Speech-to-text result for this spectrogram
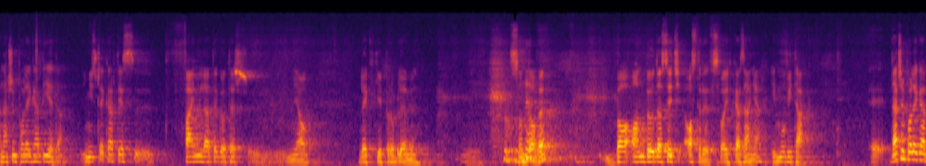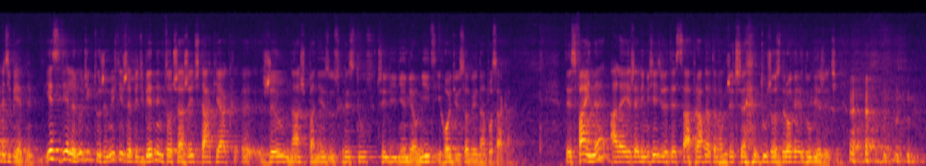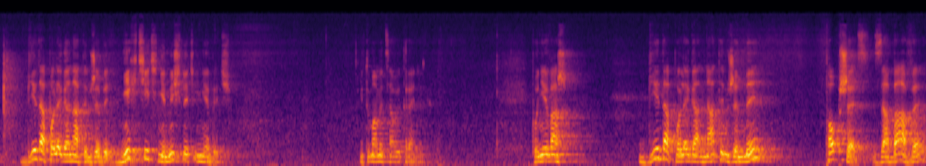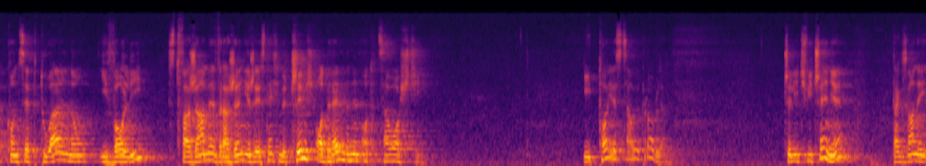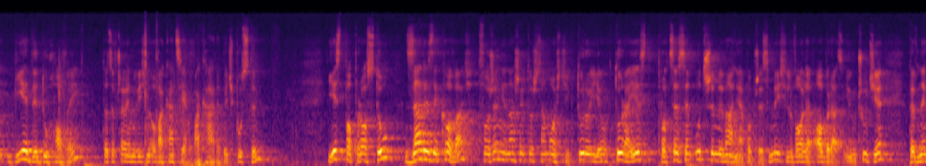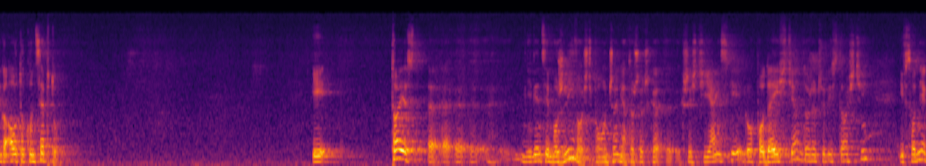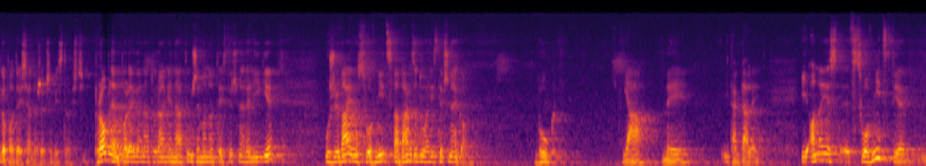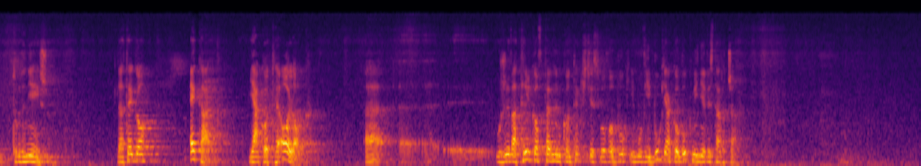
A na czym polega bieda? I mistrz Eckhart jest y, fajny, dlatego też y, miał lekkie problemy y, sądowe, bo on był dosyć ostry w swoich kazaniach i mówi tak. Na czym polega być biednym? Jest wiele ludzi, którzy myśli, że być biednym to trzeba żyć tak, jak żył nasz Pan Jezus Chrystus, czyli nie miał nic i chodził sobie na posakach. To jest fajne, ale jeżeli myślicie, że to jest cała prawda, to Wam życzę dużo zdrowia i długie życie. Bieda polega na tym, żeby nie chcieć, nie myśleć i nie być. I tu mamy cały trening. Ponieważ bieda polega na tym, że my poprzez zabawę konceptualną i woli stwarzamy wrażenie, że jesteśmy czymś odrębnym od całości. I to jest cały problem. Czyli ćwiczenie tak zwanej biedy duchowej, to co wczoraj mówiliśmy o wakacjach, wakary, być pustym, jest po prostu zaryzykować tworzenie naszej tożsamości, która jest procesem utrzymywania poprzez myśl, wolę, obraz i uczucie pewnego autokonceptu. I to jest e, e, e, mniej więcej możliwość połączenia troszeczkę chrześcijańskiego podejścia do rzeczywistości i wschodniego podejścia do rzeczywistości. Problem polega naturalnie na tym, że monoteistyczne religie używają słownictwa bardzo dualistycznego. Bóg, ja, my i tak dalej. I ono jest w słownictwie trudniejsze. Dlatego Eckhart jako teolog e, e, używa tylko w pewnym kontekście słowo Bóg i mówi Bóg jako Bóg mi nie wystarcza.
